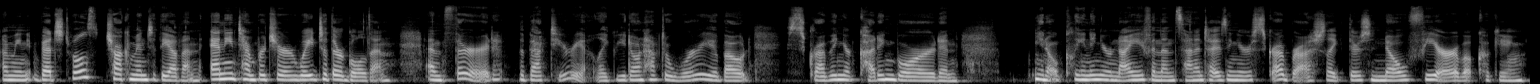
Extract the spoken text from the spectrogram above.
I mean, vegetables, chuck them into the oven, any temperature, wait till they're golden. And third, the bacteria. Like, you don't have to worry about scrubbing your cutting board and, you know, cleaning your knife and then sanitizing your scrub brush. Like, there's no fear about cooking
